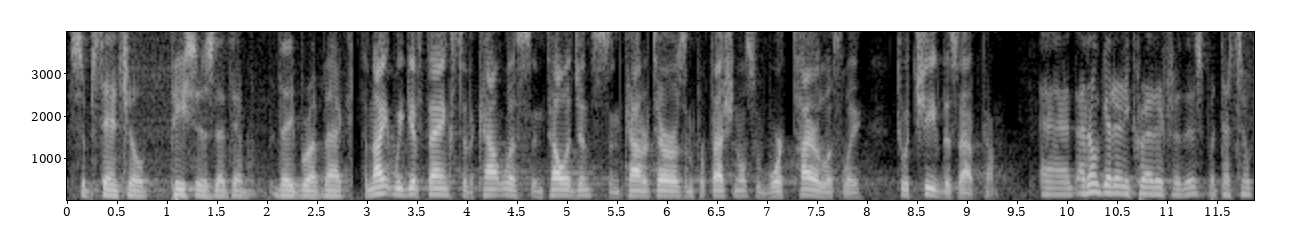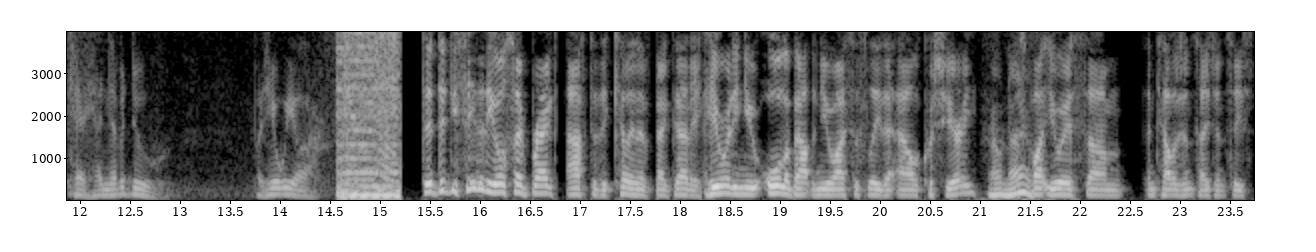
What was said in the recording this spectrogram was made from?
substantial pieces that they they brought back. Tonight, we give thanks to the countless intelligence and counterterrorism professionals who've worked tirelessly to achieve this outcome. And I don't get any credit for this, but that's okay. I never do. But here we are. Did, did you see that he also bragged after the killing of Baghdadi? He already knew all about the new ISIS leader al Qurashi. Oh, no. Despite US um, intelligence agencies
